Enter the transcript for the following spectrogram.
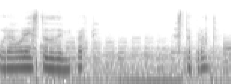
Por ahora es todo de mi parte. Hasta pronto.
